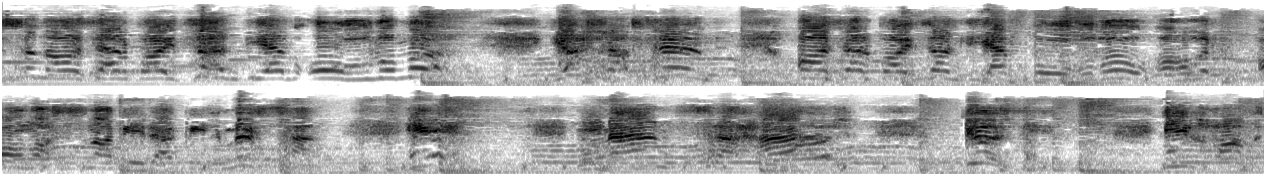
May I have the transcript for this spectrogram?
Yaşasın Azərbaycan deyən oğlumu, yaşasın Azərbaycan deyən oğlu alıb anasına verə bilmirsən. Eh, mən səhər düz İlham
